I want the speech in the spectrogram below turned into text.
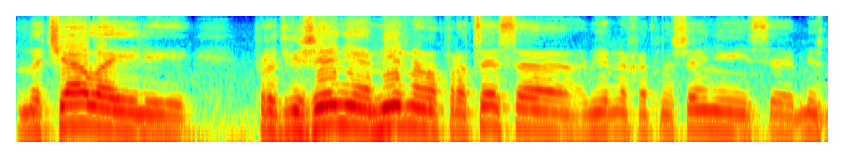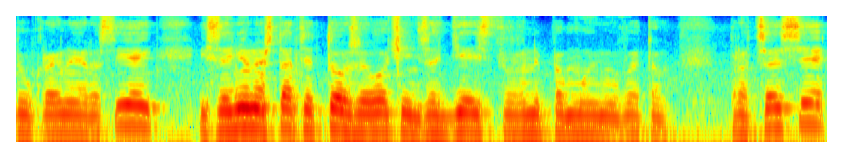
начала или продвижения мирного процесса, мирных отношений с, между Украиной и Россией. И Соединенные Штаты тоже очень задействованы, по-моему, в этом процессе.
